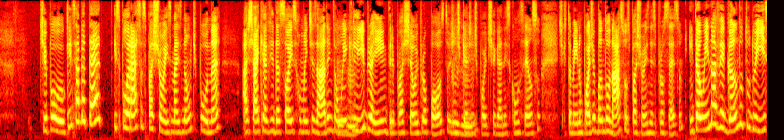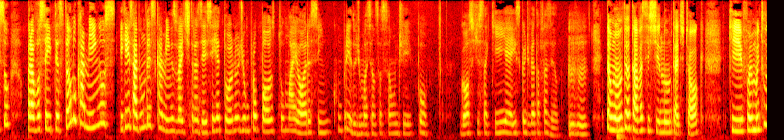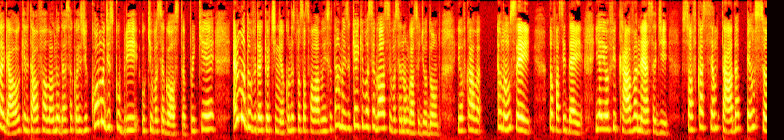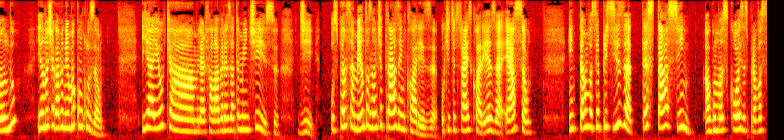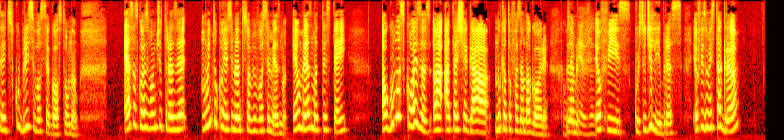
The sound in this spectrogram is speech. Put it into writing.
Tipo, quem sabe até explorar essas paixões, mas não, tipo, né? Achar que a vida é só isso romantizada. Então, um Uhum. equilíbrio aí entre paixão e propósito. A gente que a Uhum. gente pode chegar nesse consenso. Acho que também não pode abandonar suas paixões nesse processo. Então, ir navegando tudo isso para você ir testando caminhos. E quem sabe um desses caminhos vai te trazer esse retorno de um propósito maior, assim, cumprido. De uma sensação de, pô, gosto disso aqui e é isso que eu devia estar fazendo. Uhum. Então, ontem eu tava assistindo um TED Talk que foi muito legal, que ele tava falando dessa coisa de como descobrir o que você gosta. Porque era uma dúvida que eu tinha quando as pessoas falavam isso, tá, mas o que é que você gosta se você não gosta de odonto? E eu ficava, eu não sei, não faço ideia. E aí eu ficava nessa de só ficar sentada pensando e eu não chegava a nenhuma conclusão. E aí o que a mulher falava era exatamente isso, de os pensamentos não te trazem clareza. O que te traz clareza é a ação. Então você precisa testar sim algumas coisas para você descobrir se você gosta ou não. Essas coisas vão te trazer muito conhecimento sobre você mesma. Eu mesma testei algumas coisas até chegar no que eu tô fazendo agora. Com Lembra? certeza. Eu fiz curso de Libras, eu fiz um Instagram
